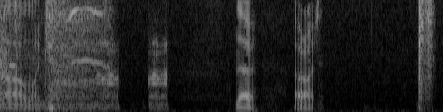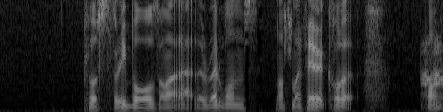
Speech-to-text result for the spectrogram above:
Oh my god. No. All right. Plus three balls. I like that. The red ones. Not my favorite color. What?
